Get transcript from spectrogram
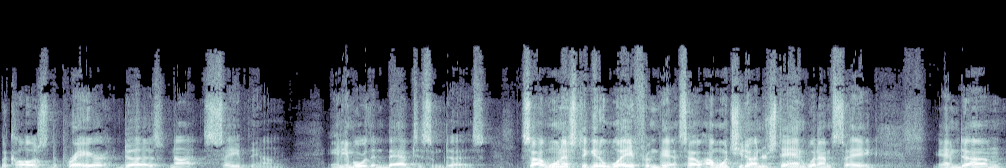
because the prayer does not save them any more than baptism does. So I want us to get away from this. I, I want you to understand what I'm saying. And. Um,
